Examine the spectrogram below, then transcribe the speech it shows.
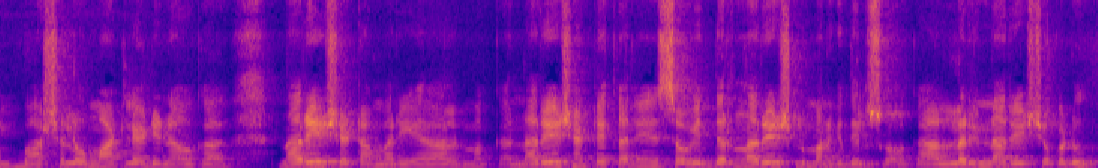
భాషలో మాట్లాడిన ఒక నరేష్ అట మరి. ఆ- నరేష్ అంటే కనీసం ఇద్దరు నరేష్లు మనకు తెలుసు. ఒక అల్లరి నరేష్ ఒకడు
